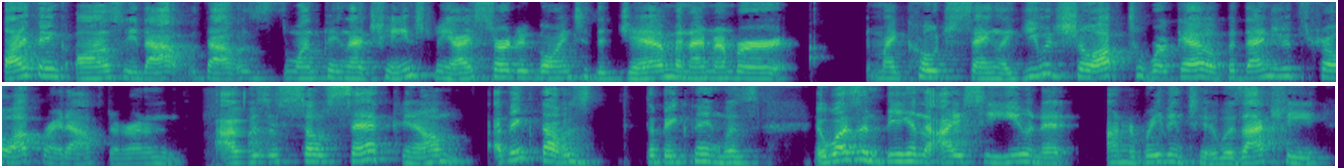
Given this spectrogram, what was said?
I think honestly that that was one thing that changed me. I started going to the gym, and I remember my coach saying like you would show up to work out, but then you'd throw up right after, and I was just so sick. You know, I think that was the big thing was it wasn't being in the ICU unit on a breathing tube. It was actually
